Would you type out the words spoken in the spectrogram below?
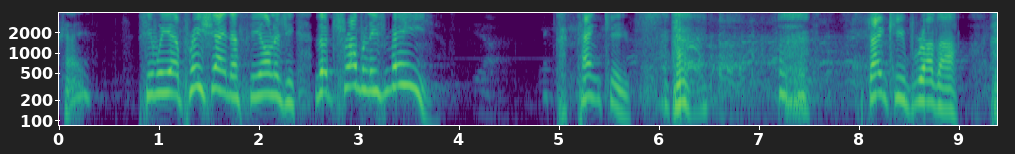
Okay. See, we appreciate the theology. The trouble is me. Thank you. Thank you, brother.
